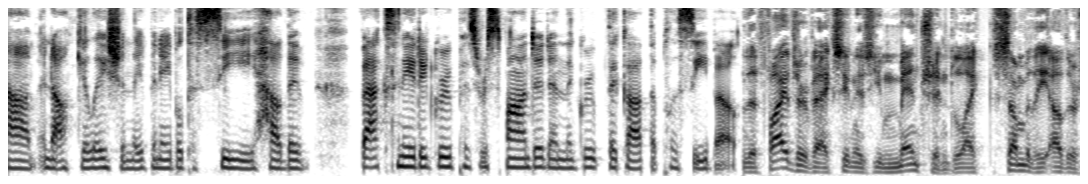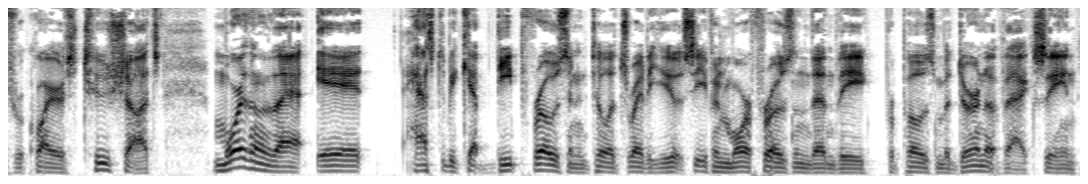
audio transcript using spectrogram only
um, inoculation, they've been able to see how the vaccinated group has responded and the group that got the placebo. The Pfizer vaccine, as you mentioned, like some of the others, requires two shots. More than that, it has to be kept deep frozen until it's ready to use, even more frozen than the proposed Moderna vaccine.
